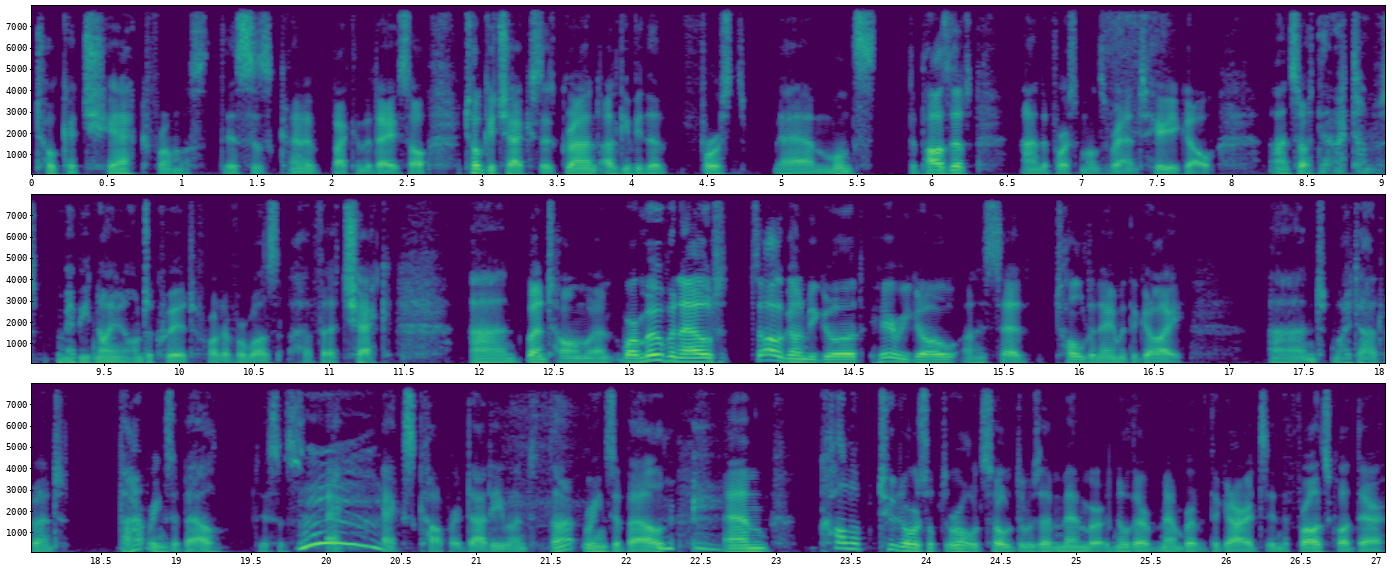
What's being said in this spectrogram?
Took a check from us. This is kind of back in the day. So took a check. Says, "Grant, I'll give you the first uh, month's deposit and the first month's rent. Here you go. And so I, th- I thought it was maybe 900 quid, whatever it was, of a check. And went home, went, we're moving out. It's all going to be good. Here we go. And I said, told the name of the guy. And my dad went, that rings a bell. This is ex copper daddy went, that rings a bell. Um, call up two doors up the road. So there was a member, another member of the guards in the fraud squad there.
